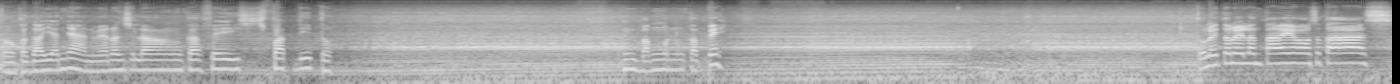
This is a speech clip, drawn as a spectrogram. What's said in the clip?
So, kagaya niyan, meron silang cafe spot dito. Ang bango ng kape. Tuloy-tuloy lang tayo sa taas.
